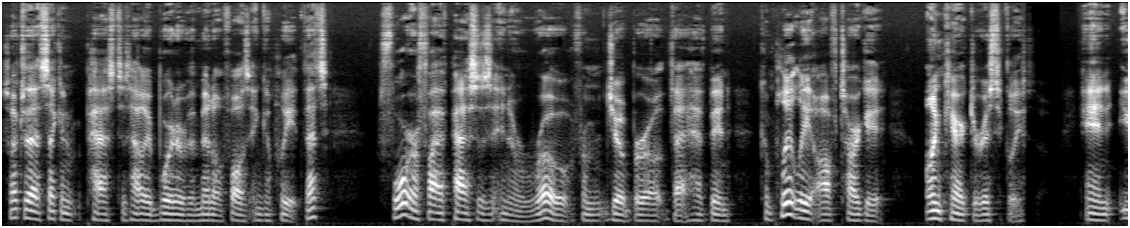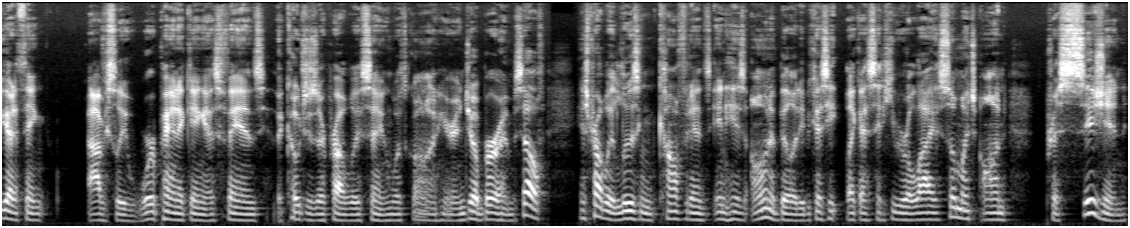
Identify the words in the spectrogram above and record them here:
So after that second pass to Tyler Boyd over the middle falls incomplete. That's four or five passes in a row from Joe Burrow that have been completely off target, uncharacteristically. And you got to think obviously we're panicking as fans. The coaches are probably saying, What's going on here? And Joe Burrow himself is probably losing confidence in his own ability because he, like I said, he relies so much on precision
